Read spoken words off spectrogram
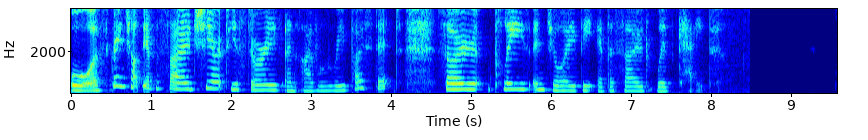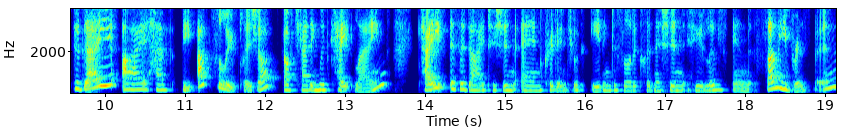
or screenshot the episode, share it to your stories, and I will repost it. So please enjoy the episode with Kate. Today, I have the absolute pleasure of chatting with Kate Lane. Kate is a dietitian and credentialed eating disorder clinician who lives in sunny Brisbane.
